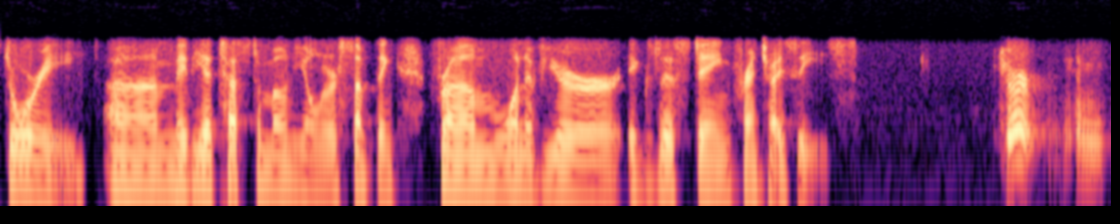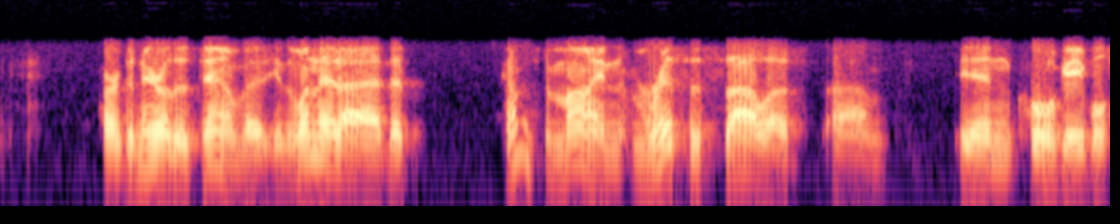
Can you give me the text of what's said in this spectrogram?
story, um, maybe a testimonial or something from one of your existing franchisees. Sure. And hard to narrow those down, but the one that I that comes to mind, Marissa Salas um, in Coral Gables,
